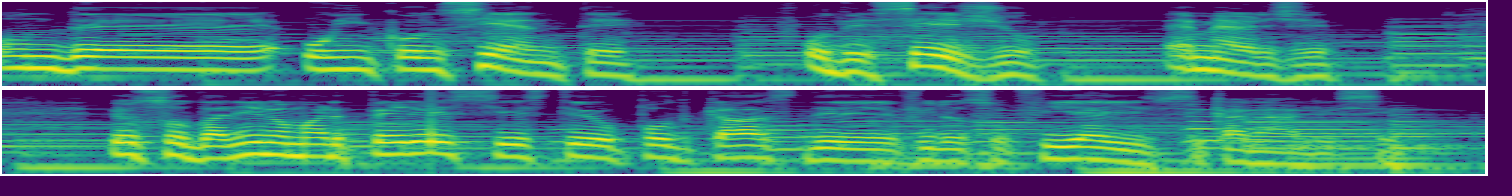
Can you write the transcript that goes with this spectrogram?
onde o inconsciente, o desejo, emerge. Eu sou Danilo Mar Pérez e este é o podcast de Filosofia e Psicanálise.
